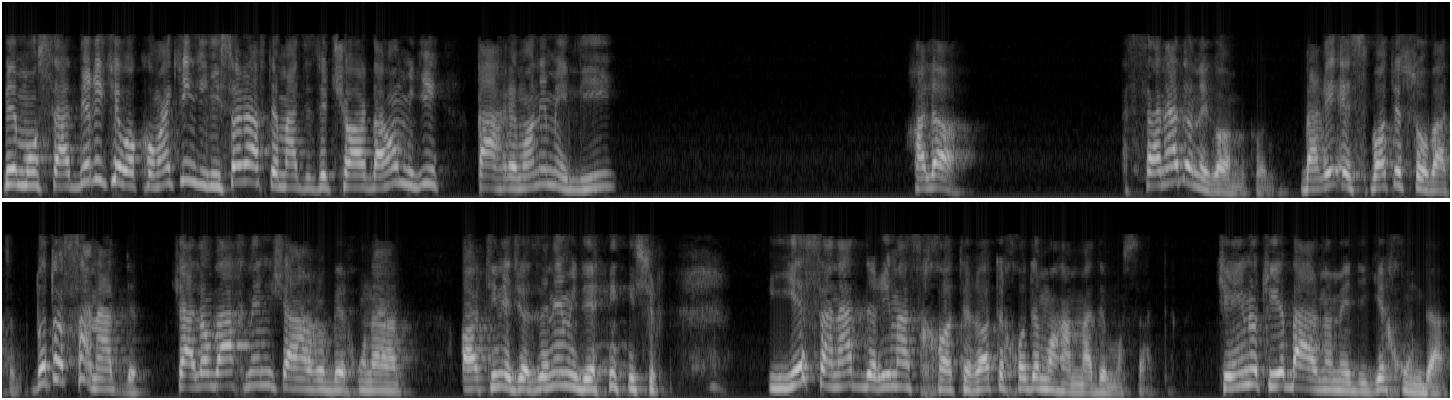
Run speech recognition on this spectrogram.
به مصدقی که با کمک انگلیسا رفته مجلس چهاردهم میگی قهرمان ملی؟ حالا سند رو نگاه می‌کنی. بقیه اثبات صحبت دو تا سند ده. که الان وقت نمیشه رو بخونم. آرتین اجازه نمیده. یه سند داریم از خاطرات خود محمد مصدق که اینو توی برنامه دیگه خوندم.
